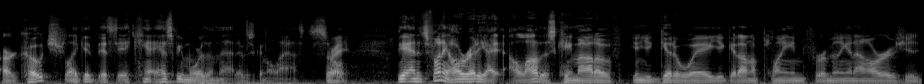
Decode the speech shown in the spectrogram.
our coach. Like it, it's it can't it has to be more than that if it's going to last. So. Right. Yeah, and it's funny already. I, a lot of this came out of you, know, you get away, you get on a plane for a million hours, you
